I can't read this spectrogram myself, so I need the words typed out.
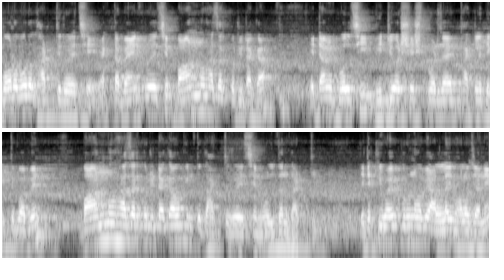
বড় বড় ঘাটতি রয়েছে। একটা ব্যাংক রয়েছে বাউন্ন হাজার কোটি টাকা। এটা আমি বলছি, ভিডিওর শেষ পর্যায়ে থাকলে দেখতে পাবেন। বাউন্ন হাজার কোটি টাকাও কিন্তু ঘাটতি রয়েছে, মূলধন ঘাটতি। যেটা কীভাবে পূরণ হবে আল্লাহ ভালো জানে।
